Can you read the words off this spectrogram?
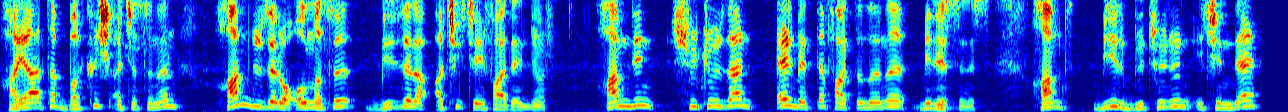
hayata bakış açısının hamd üzere olması bizlere açıkça ifade ediyor. Hamdin şükürden elbette farklılığını bilirsiniz. Hamd bir bütünün içinde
